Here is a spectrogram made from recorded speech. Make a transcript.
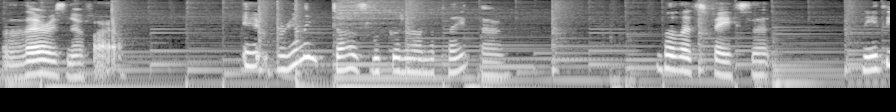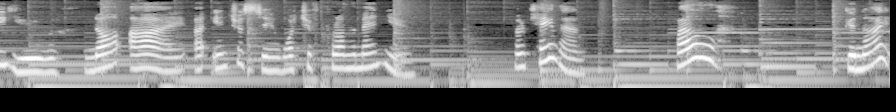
there is no fire. It really does look good on the plate, though. But let's face it, neither you nor I are interested in what you've put on the menu. Okay then. Well, good night.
